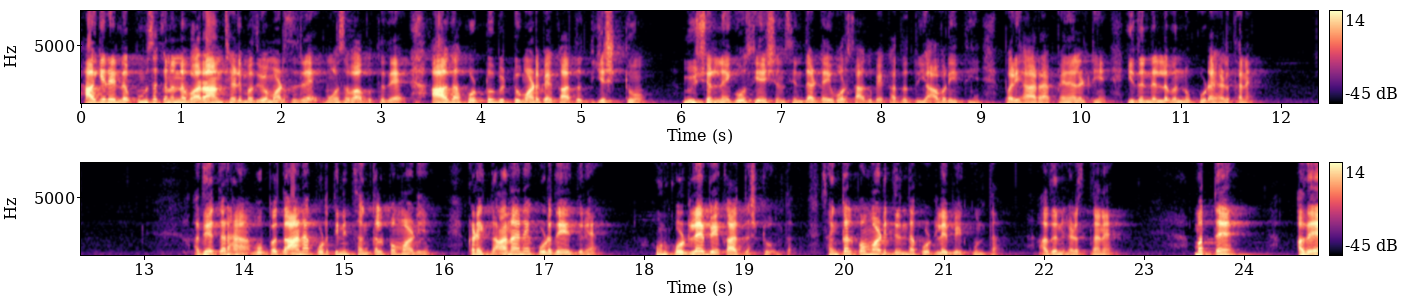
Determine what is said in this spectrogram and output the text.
ಹಾಗೆಯೇ ನಪುಂಸಕನನ್ನು ವರ ಅಂತ ಹೇಳಿ ಮದುವೆ ಮಾಡಿಸಿದ್ರೆ ಮೋಸವಾಗುತ್ತದೆ. ಆಗ ಕೊಟ್ಟು ಬಿಟ್ಟು ಮಾಡಬೇಕಾದದ್ದು ಎಷ್ಟು? ಮ್ಯೂಚುವಲ್ ನೆಗೋಸಿಯೇಷನ್ಸಿಂದ ಡೈವೋರ್ಸ್ ಆಗಬೇಕಾದದ್ದು ಯಾವ ರೀತಿ? ಪರಿಹಾರ, ಪೆನಾಲ್ಟಿ ಇದನ್ನೆಲ್ಲವನ್ನು ಕೂಡ ಹೇಳ್ತಾನೆ. ಅದೇ ತರಹ ಒಬ್ಬ ದಾನ ಕೊಡ್ತೀನಿ ಅಂತ ಸಂಕಲ್ಪ ಮಾಡಿ, ಕಡೆಗೆ ದಾನನೇ ಕೊಡದೇ ಇದ್ದರೆ ಅವನು ಕೊಡಲೇಬೇಕಾದಷ್ಟು ಅಂತ, ಸಂಕಲ್ಪ ಮಾಡಿದ್ರಿಂದ ಕೊಡಲೇಬೇಕು ಅಂತ ಅದನ್ನು ಹೇಳಿಸ್ತಾನೆ ಮತ್ತು ಅದೇ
